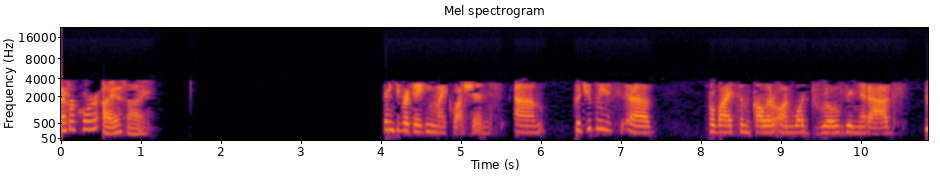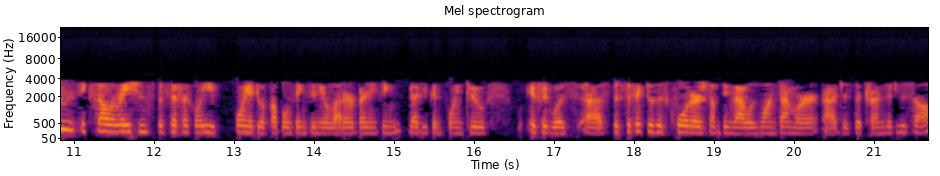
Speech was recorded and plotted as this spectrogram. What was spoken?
Evercore ISI. Thank you for taking my questions. Um, could you please uh, provide some color on what drove the net adds acceleration specifically? You pointed to a couple of things in your letter, but anything that you can point to if it was uh, specific to this quarter, something that was one time or uh, just the trends that you saw.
